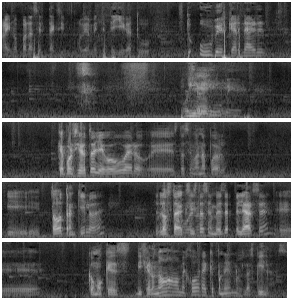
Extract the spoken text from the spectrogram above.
ahí no paras el taxi. Obviamente te llega tu, tu Uber, carnal. Uber. Que por cierto llegó Uber eh, esta semana a Puebla. Y todo tranquilo, ¿eh? Los taxistas bueno. en vez de pelearse, eh, como que dijeron, no, mejor hay que ponernos las pilas.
